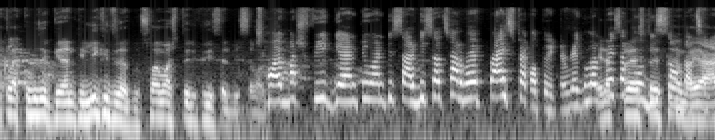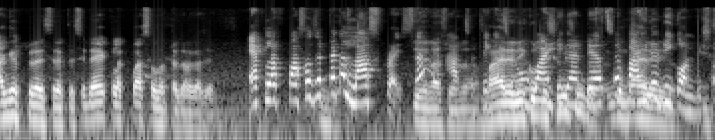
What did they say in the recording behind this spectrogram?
এক লাখ কপিতে গ্যারান্টি লিখিত থাকবে ছয় মাস তৈরি ফ্রি সার্ভিস আমাদের। ছয় মাস ফ্রি গ্যারান্টি ওয়ারেন্টি সার্ভিস আছে। আর ভাই প্রাইসটা কত এটা? রেগুলার প্রাইস আর কোনো ডিসকাউন্ট আছে? আগের প্রাইস রাখতেছে এটা এক লাখ পাঁচ হাজার টাকার কাছে। এক লাখ পাঁচ হাজার টাকা লাস্ট প্রাইস আচ্ছা ঠিক আছে বাইরে ওয়ারেন্টি গ্যারান্টি আছে বাইরে রিকন্ডিশন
